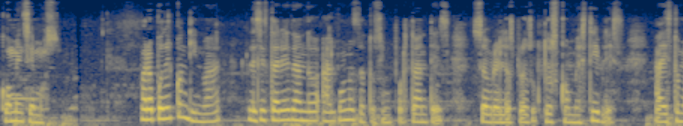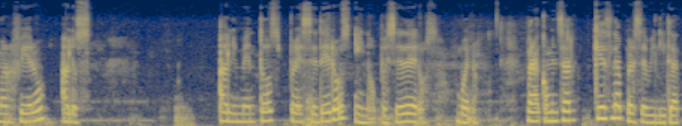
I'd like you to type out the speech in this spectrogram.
comencemos. Para poder continuar, les estaré dando algunos datos importantes sobre los productos comestibles. A esto me refiero a los alimentos precederos y no precederos. Bueno, para comenzar, ¿qué es la percebilidad?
